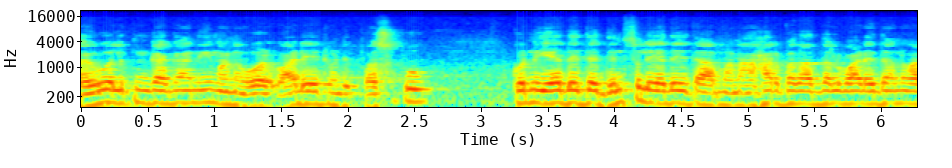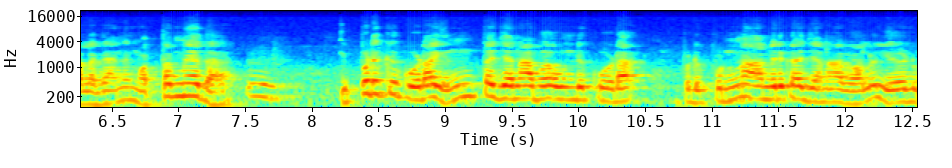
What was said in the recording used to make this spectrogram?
భౌగోళికంగా కానీ మనం వాడేటువంటి పసుపు కొన్ని ఏదైతే దినుసులు ఏదైతే మన ఆహార పదార్థాలు వాడేదాని వల్ల కానీ మొత్తం మీద. ఇప్పటికి కూడా ఇంత జనాభా ఉండి కూడా ఇప్పుడు ఇప్పుడున్న అమెరికా జనాభాలో ఏడు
